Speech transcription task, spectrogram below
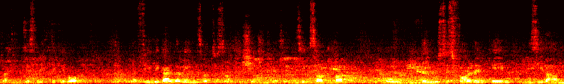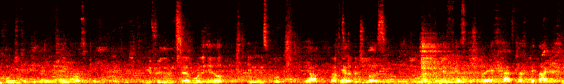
vielleicht ist das richtige Wort, der viele Galerien sozusagen geschickt wird, wie Sie gesagt haben. Und dem muss es vor allem geben, wie sie überhaupt Kunst in die Welt hinausgeht. Wir fühlen uns sehr wohl hier in Innsbruck. Ja, Macht sehr viel Spaß. Ich möchte mich für das Gespräch herzlich bedanken.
